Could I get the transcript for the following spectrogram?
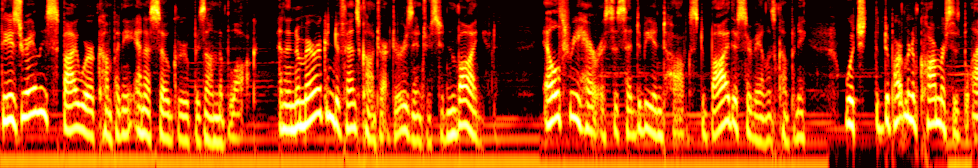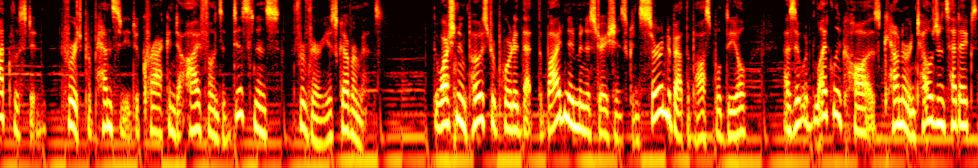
The Israeli spyware company NSO Group is on the block, and an American defense contractor is interested in buying it. L3 Harris is said to be in talks to buy the surveillance company, which the Department of Commerce has blacklisted for its propensity to crack into iPhones of dissidents for various governments. The Washington Post reported that the Biden administration is concerned about the possible deal as it would likely cause counterintelligence headaches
